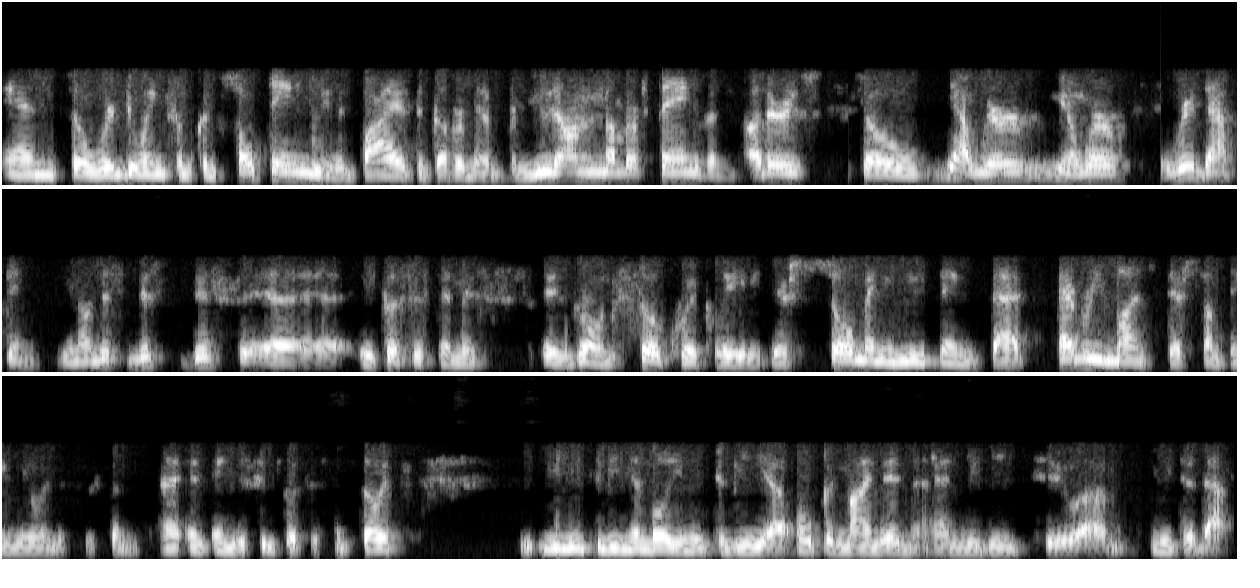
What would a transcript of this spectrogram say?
And so we're doing some consulting. We've advised the government of Bermuda on a number of things and others. So yeah, we're, you know, we're, we're adapting. You know, this, this, this uh, ecosystem is is growing so quickly. There's so many new things that every month there's something new in the system, uh, in, in this ecosystem. So it's, you need to be nimble, you need to be uh, open-minded, and you need to um, you need to adapt.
